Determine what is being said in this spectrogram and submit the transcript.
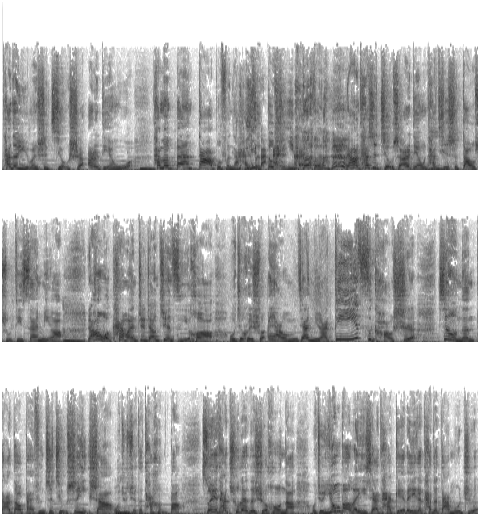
她的语文是九十二点五。他们班大部分的孩子都是一百分，然后她是九十二点五，她其实倒数第三名啊。然后我看完这张卷子以后啊，我就会说，哎呀，我们家女儿第一次考试就能达到百分之九十以上，我就觉得她很棒。所以。他出来的时候呢，我就拥抱了一下他，给了一个他的大拇指，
